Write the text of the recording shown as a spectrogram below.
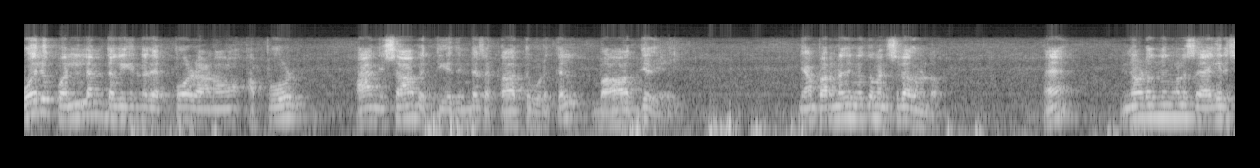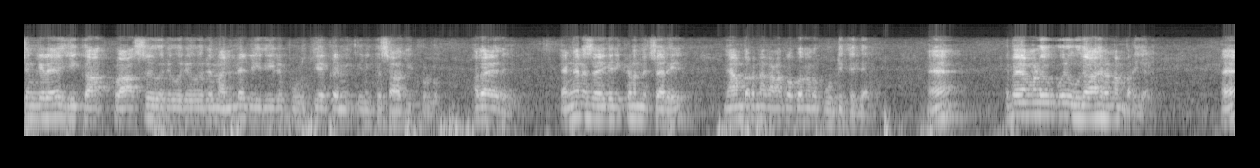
ഒരു കൊല്ലം തികയുന്നത് എപ്പോഴാണോ അപ്പോൾ ആ നിസാബ് എത്തിയതിന്റെ സക്കാത്ത് കൊടുക്കൽ ബാധ്യതയായി. ഞാൻ പറഞ്ഞത് നിങ്ങൾക്ക് മനസ്സിലാകുന്നുണ്ടോ? ഏ? എന്നോടൊന്ന് നിങ്ങൾ ശേഖരിച്ചെങ്കിലേ ഈ ക്ലാസ് ഒരു ഒരു നല്ല രീതിയിൽ പൂർത്തിയാക്കാൻ എനിക്ക് സാധിക്കുള്ളൂ. അതായത് എങ്ങനെ ശേഖരിക്കണം എന്ന് വെച്ചാൽ ഞാൻ പറഞ്ഞ കണക്കൊക്കെ നമ്മൾ കൂട്ടിത്തരാം ഏ? ഇപ്പൊ നമ്മൾ ഒരു ഉദാഹരണം പറയാം. ഏ?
